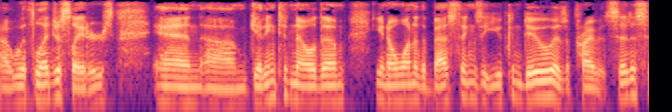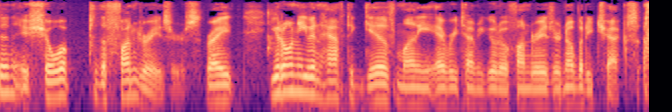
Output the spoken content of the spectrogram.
uh, with legislators and um, getting to know them. You know, one of the best things that you can do as a private citizen is show up to the fundraisers. Right? You don't even have to give money every time you go to a fundraiser. Nobody checks.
